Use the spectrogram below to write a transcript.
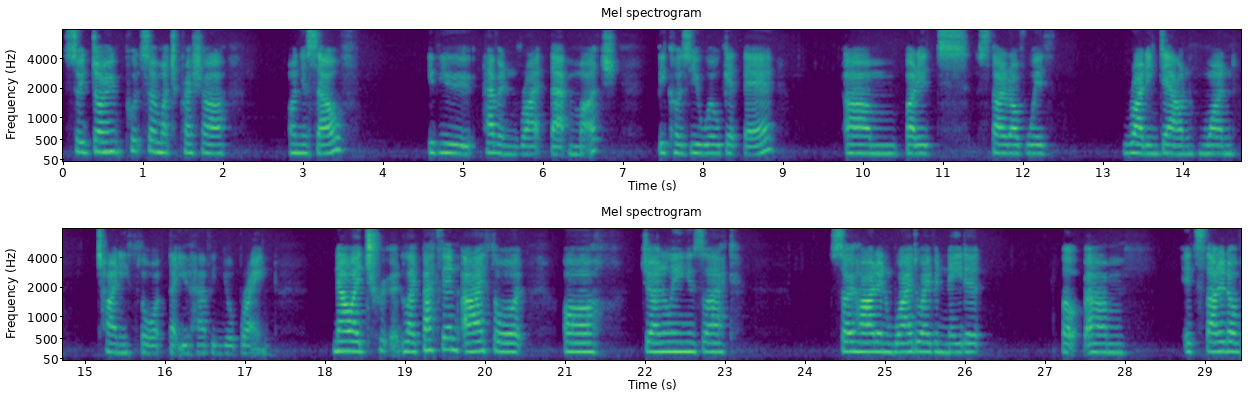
So don't put so much pressure on yourself if you haven't write that much because you will get there. Um, but it's started off with writing down one tiny thought that you have in your brain. Now I tr- like back then I thought, oh, journaling is like so hard and why do I even need it? But um, it started off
